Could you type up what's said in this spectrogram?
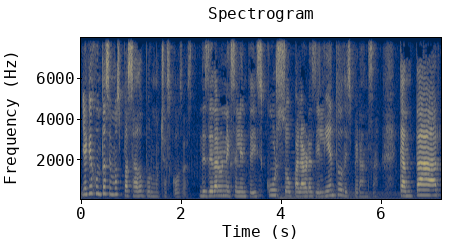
ya que juntas hemos pasado por muchas cosas, desde dar un excelente discurso, palabras de aliento o de esperanza, cantar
